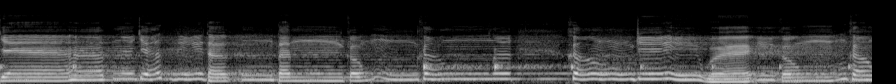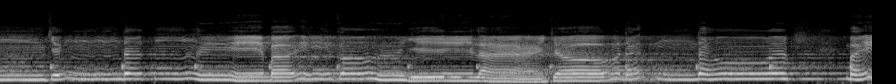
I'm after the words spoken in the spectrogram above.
già hết chết thật tình cũng không không huệ cũng không chứng đất, bởi có gì là cho đất đâu? Bấy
